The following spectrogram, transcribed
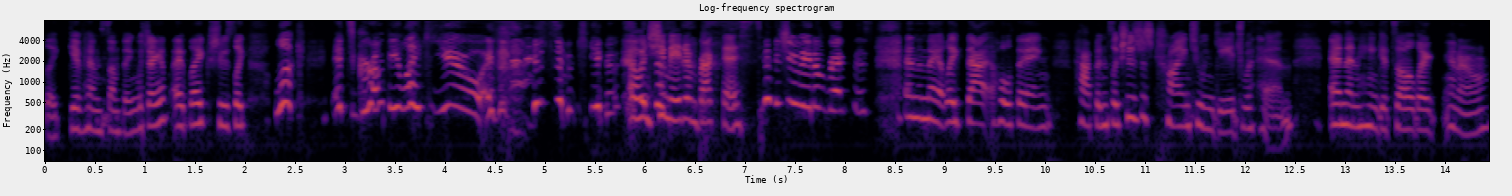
like give him something, which I I like. She was like, "Look, it's Grumpy like you." I thought that was so cute. Oh, and she made him breakfast. she made him breakfast, and then they like that whole thing happens. Like she's just trying to engage with him, and then he gets all like you know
